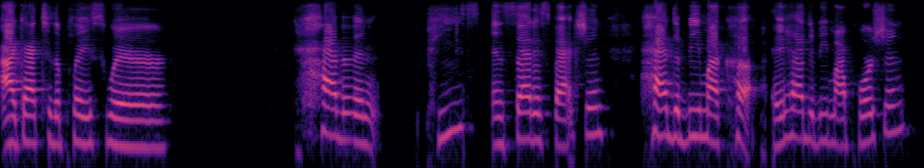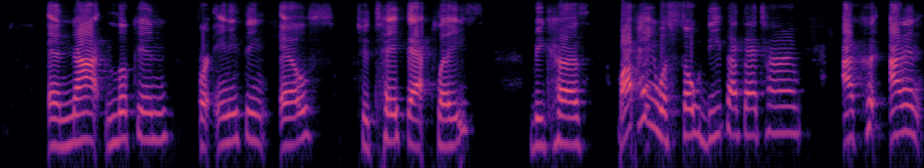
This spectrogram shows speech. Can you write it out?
I got to the place where having peace and satisfaction had to be my cup. It had to be my portion and not looking for anything else to take that place because my pain was so deep at that time. I could I didn't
